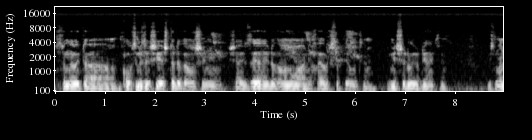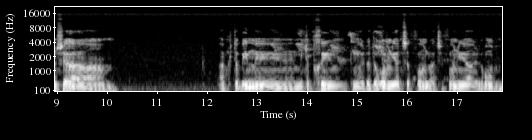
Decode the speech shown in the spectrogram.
זאת אומרת, קורס מזה שיש את הדבר השני, שזה דבר נורא, אני חייב לספר את זה, מי שלא יודע את זה. בזמן שה... הכתבים אה, מתהפכים, זאת אומרת הדרום נהיה צפון והצפון נהיה דרום.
